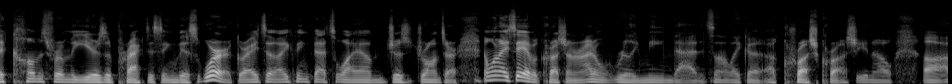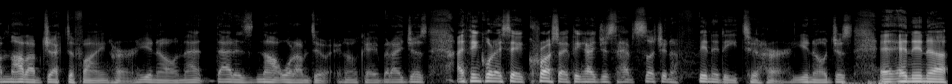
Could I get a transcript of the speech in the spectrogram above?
that comes from the years of practicing this work, right? So I think that's why I'm just drawn to her. And when I say I have a crush on her, I don't really mean that. It's not like a, a crush crush, you know. Uh, I'm not objectifying her, you know, and that that is not what I'm doing, okay? But I just I think when I say crush, I think I just have such an affinity to her, you know, just and, and in a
